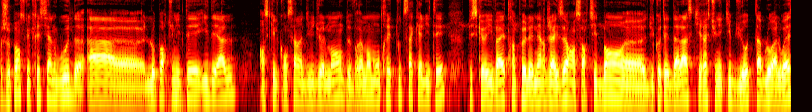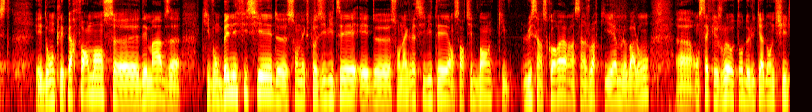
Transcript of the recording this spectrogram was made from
Je pense que Christian Wood a euh, l'opportunité idéale en ce qui le concerne individuellement, de vraiment montrer toute sa qualité, puisqu'il va être un peu l'energizer en sortie de banc euh, du côté de Dallas, qui reste une équipe du haut de tableau à l'ouest. Et donc les performances euh, des Mavs qui vont bénéficier de son explosivité et de son agressivité en sortie de banc, lui c'est un scoreur, hein, c'est un joueur qui aime le ballon. On sait que jouer autour de Luka Doncic,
